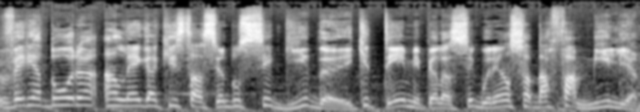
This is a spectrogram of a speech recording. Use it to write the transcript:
Vereadora alega que está sendo seguida e que teme pela segurança da família.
